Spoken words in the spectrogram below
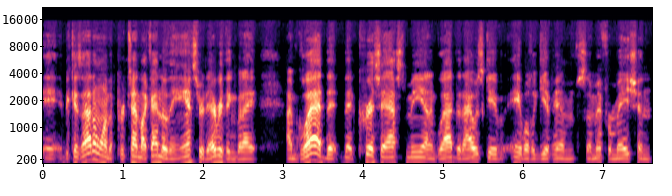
eh, because I don't want to pretend like I know the answer to everything, but I I'm glad that that Chris asked me, and I'm glad that I was gave, able to give him some information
